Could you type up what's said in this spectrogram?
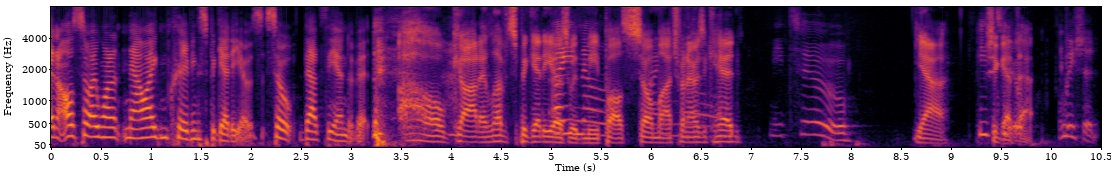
And also, I want now I'm craving spaghettios. So that's the end of it. Oh God, I loved SpaghettiOs I with know, meatballs so I much when I was a kid. Me too. Yeah, Me should get that. We should.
